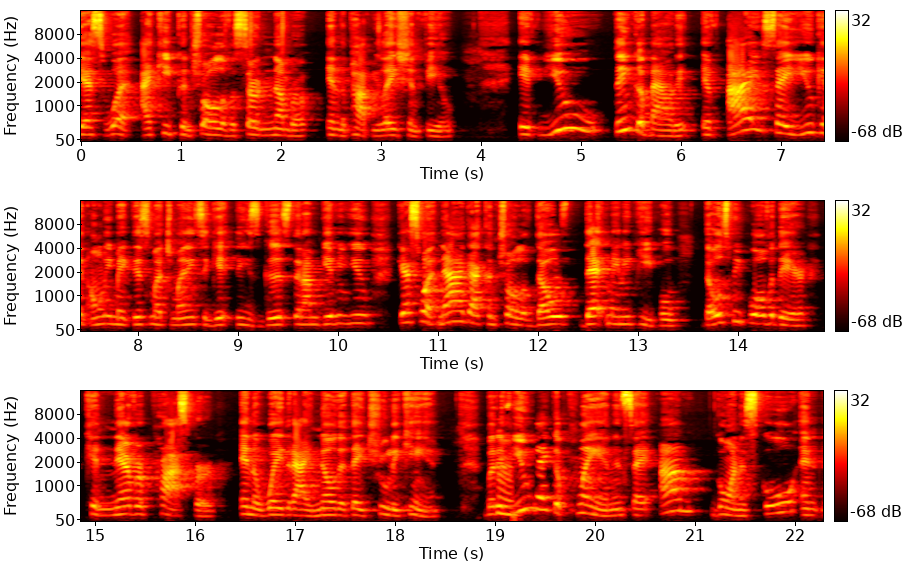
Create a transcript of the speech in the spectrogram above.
guess what? I keep control of a certain number in the population field. If you think about it, if I say you can only make this much money to get these goods that I'm giving you, guess what? Now I got control of those that many people. Those people over there can never prosper in a way that I know that they truly can. But if hmm. you make a plan and say, I'm going to school and,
